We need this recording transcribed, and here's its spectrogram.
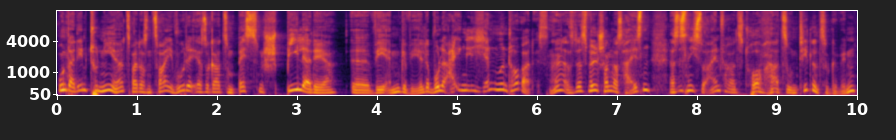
Und bei dem Turnier 2002 wurde er sogar zum besten Spieler der äh, WM gewählt, obwohl er eigentlich ja nur ein Torwart ist. Ne? Also das will schon was heißen. Das ist nicht so einfach als Torwart so einen Titel zu gewinnen.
